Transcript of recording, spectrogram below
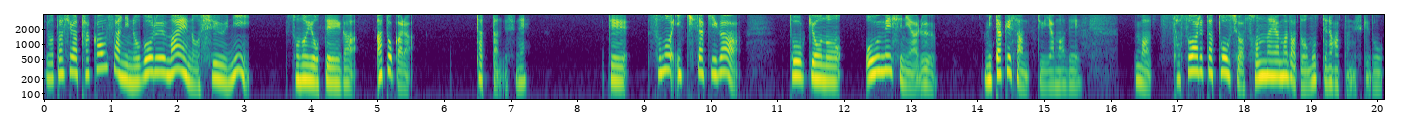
で私が高尾山に登る前の週にその予定が後から立ったんですね。でその行き先が東京の青梅市にある御嶽山っていう山でまあ誘われた当初はそんな山だとは思ってなかったんですけど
